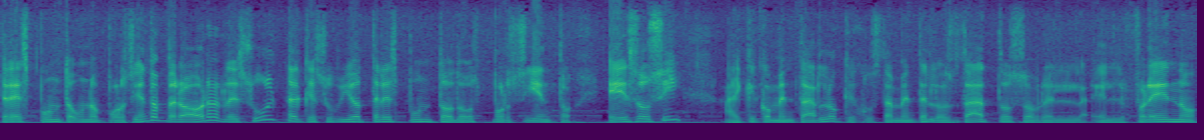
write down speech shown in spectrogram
3.1%, pero ahora resulta que subió 3.2%. Eso sí, hay que comentarlo que justamente los datos sobre el, freno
